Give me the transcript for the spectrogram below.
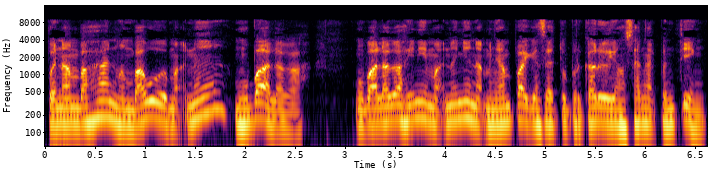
penambahan membawa makna mubalaghah. Mubalaghah ini maknanya nak menyampaikan satu perkara yang sangat penting.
